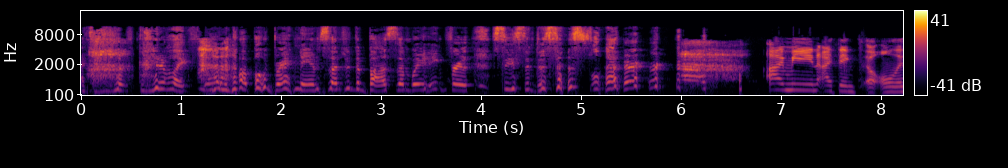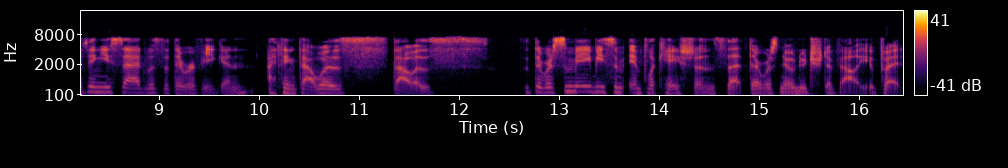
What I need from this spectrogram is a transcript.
I kind of, kind of like threw a couple brand names under the bus. I'm waiting for cease and desist letter. I mean, I think the only thing you said was that they were vegan. I think that was that was there was maybe some implications that there was no nutritive value, but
